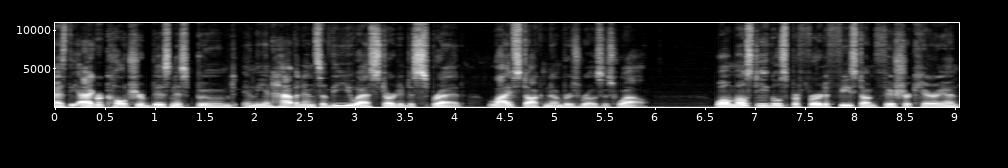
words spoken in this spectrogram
As the agriculture business boomed and the inhabitants of the U.S. started to spread, livestock numbers rose as well. While most eagles prefer to feast on fish or carrion,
